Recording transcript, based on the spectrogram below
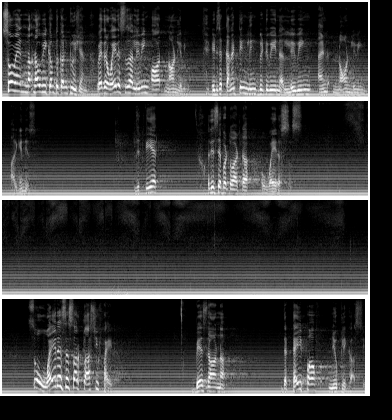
So when now we come to conclusion whether viruses are living or non-living. It is a connecting link between a living and non-living organism. Is it clear? This is about what uh, viruses. So viruses are classified based on uh, the type of nucleic acid.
